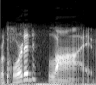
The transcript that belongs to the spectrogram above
Recorded live.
